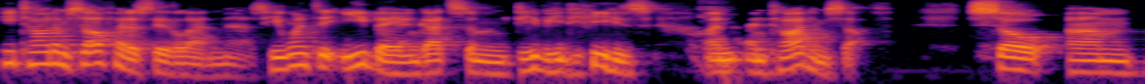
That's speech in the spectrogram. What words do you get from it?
He taught himself how to say the Latin Mass. He went to eBay and got some DVDs and, and taught himself. So um,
